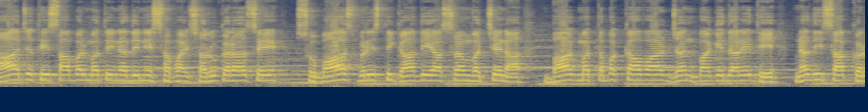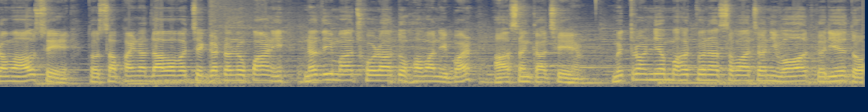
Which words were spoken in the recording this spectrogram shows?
આજથી સાબરમતી નદીની સફાઈ શરૂ કરાશે. સુભાષ બ્રિજથી ગાંધી આશ્રમ વચ્ચેના ભાગમાં તબક્કાવાર જન ભાગીદારીથી નદી સાફ કરવામાં આવશે. તો સફાઈના દાવા વચ્ચે ગટરનું પાણી નદીમાં છોડાતું હોવાની પણ આશંકા છે. મિત્રો, અન્ય મહત્વના સમાચારની વાત કરીએ તો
